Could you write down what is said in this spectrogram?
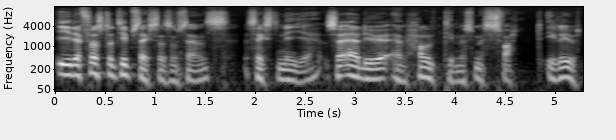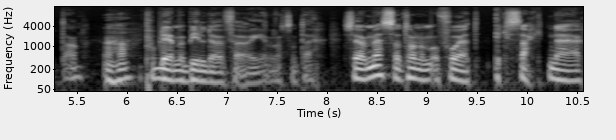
i det första tipsextra som sänds, 69, så är det ju en halvtimme som är svart i rutan. Aha. Problem med bildöverföring eller något sånt där. Så jag har messat honom och frågat exakt när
